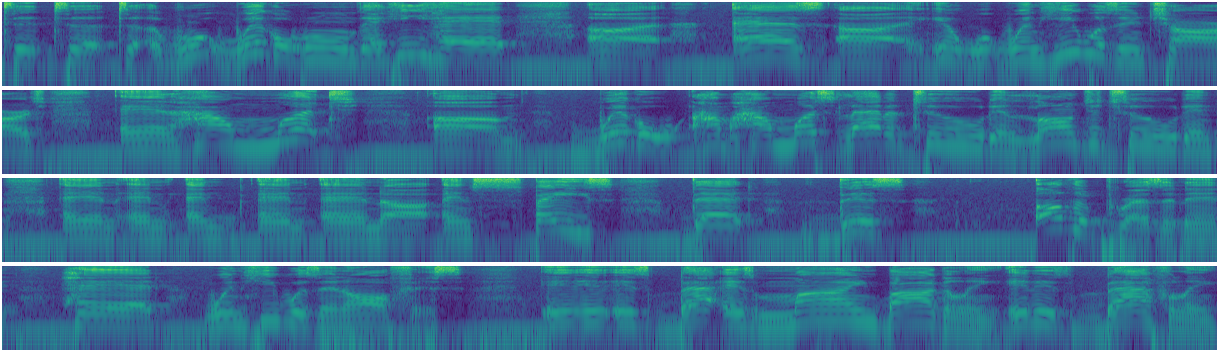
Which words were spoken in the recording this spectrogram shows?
to, to, to wiggle room that he had uh, as uh, you know, when he was in charge, and how much um, wiggle how, how much latitude and longitude and and and and and and, uh, and space that this other president had when he was in office. It is ba- is mind-boggling. It is baffling.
